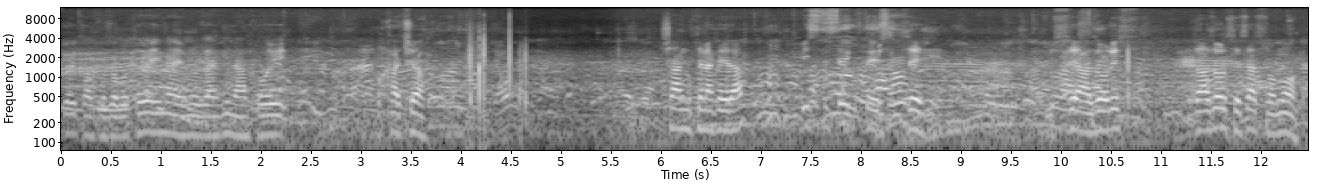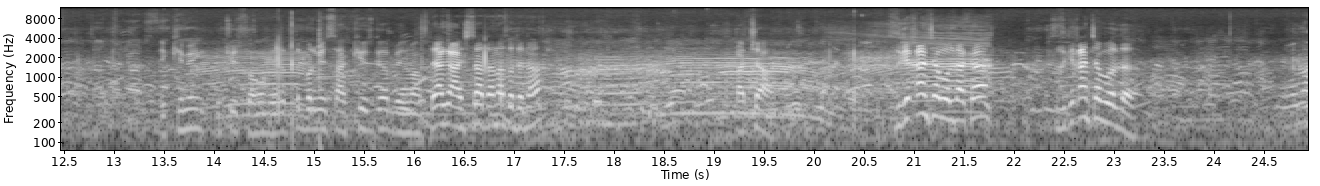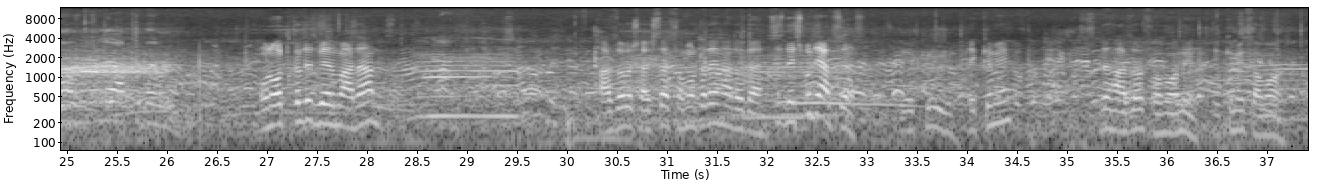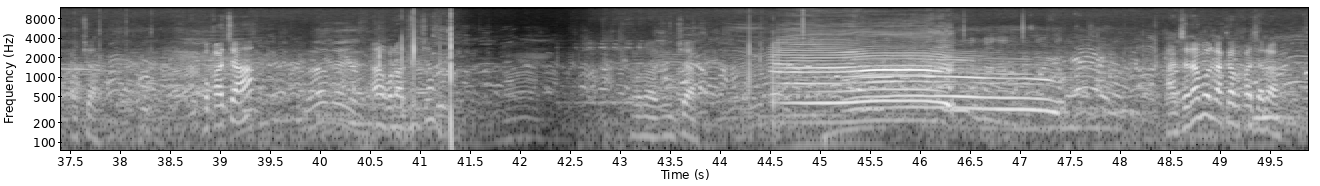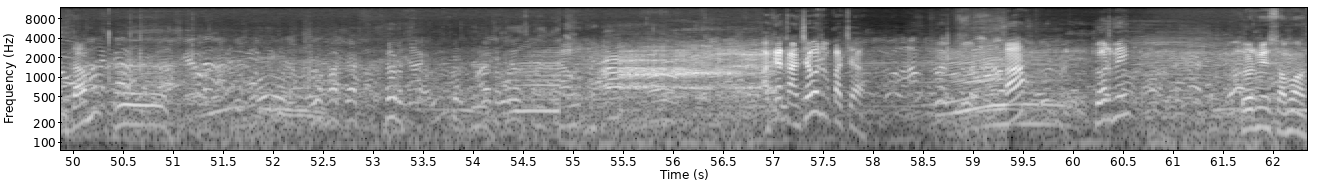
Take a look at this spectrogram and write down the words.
фурӯшгоҳи колхозоботае ина имрӯзанги нархҳои буқача чанд гуфтен ака ира 23 гуфтаесам 23300 сомон 2300 сомон берибdi 1800 га бермабdi ага 800 ана додена buqacha sizga qancha bo'ldi aka sizga qancha bo'ldi 16 qilyapti berma 16 qildingiz bermadim 1800 somon qadar nadoda siz nechi pul deyapsiz 2000 2000 sizda 1000 somoni 2000 somon qacha bu qacha ha? Ha g'unojincha g'unojincha qanchadan bo'ldi aka bu qachalar sizdanmi aka qancha bo'ldi bu qacha ha to'rt ming to'rt ming somon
